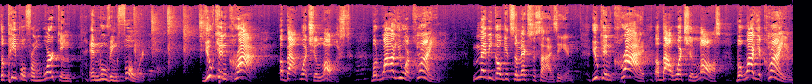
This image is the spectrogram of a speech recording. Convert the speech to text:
the people from working and moving forward. You can cry about what you lost, but while you are crying, maybe go get some exercise in. You can cry about what you lost, but while you're crying,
